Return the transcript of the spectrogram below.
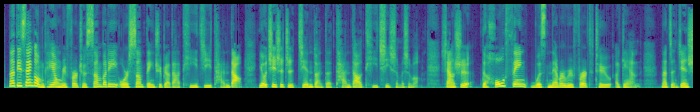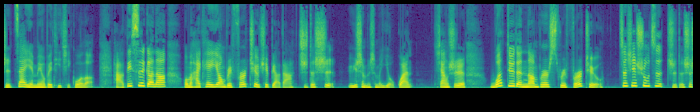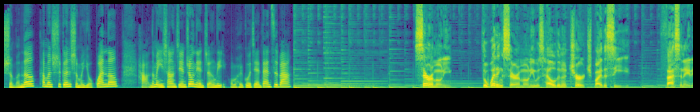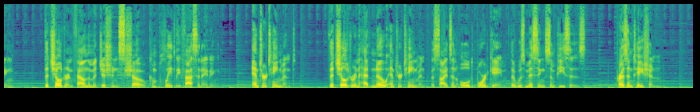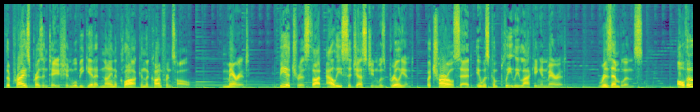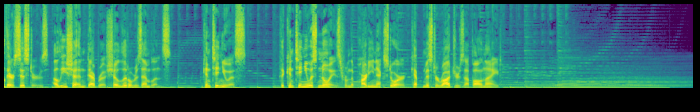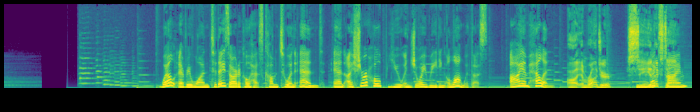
那第三个，我们可以用 refer to somebody or something 去表达提及、谈到，尤其是指简短的谈到、提起什么什么，像是 the whole thing was never referred to again。那整件事再也没有被提起过了。好，第四个呢，我们还可以用 refer to 去表达指的是与什么什么有关，像是 What do the numbers refer to？这些数字指的是什么呢？它们是跟什么有关呢？好，那么以上今天重点整理，我们回顾今天单字吧。 Ceremony. The wedding ceremony was held in a church by the sea. Fascinating. The children found the magician's show completely fascinating. Entertainment. The children had no entertainment besides an old board game that was missing some pieces. Presentation. The prize presentation will begin at 9 o'clock in the conference hall. Merit. Beatrice thought Ali's suggestion was brilliant, but Charles said it was completely lacking in merit. Resemblance. Although they're sisters, Alicia and Deborah show little resemblance. Continuous. The continuous noise from the party next door kept Mr. Rogers up all night. Well, everyone, today's article has come to an end, and I sure hope you enjoy reading along with us. I am Helen. I am Roger. See, you next time.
